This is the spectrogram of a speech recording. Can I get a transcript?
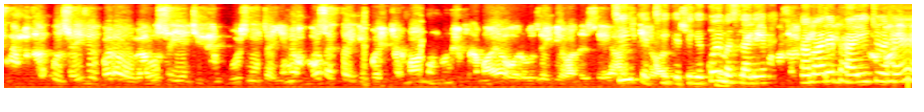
مذہب کو صحیح سے پڑھا ہوگا اس سے یہ چیزیں پوچھنی چاہیے نا ہو سکتا ہے کہ کوئی فرمان انہوں نے فرمایا اور روزے کے حوالے سے ٹھیک ہے ٹھیک ہے ٹھیک ہے کوئی مسئلہ نہیں ہے ہمارے بھائی جو ہیں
